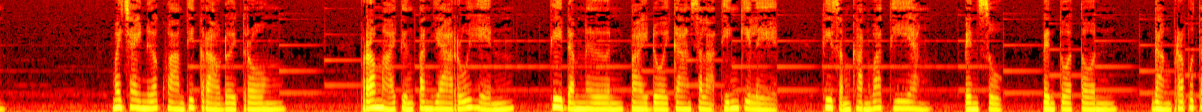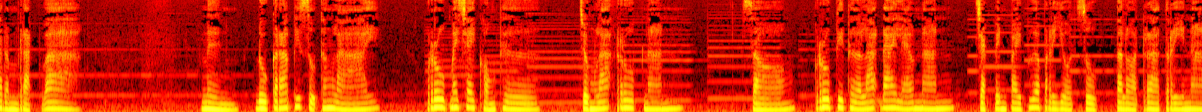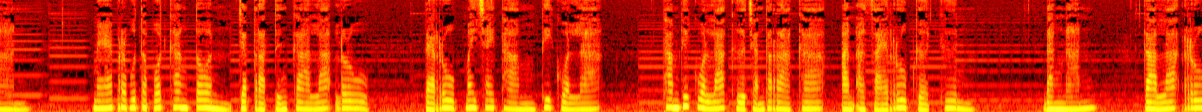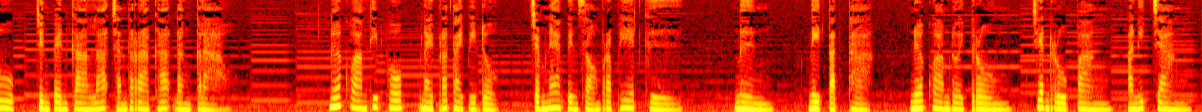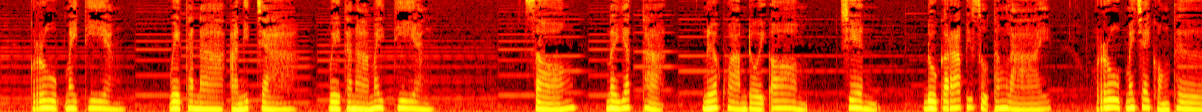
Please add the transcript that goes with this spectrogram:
ไม่ใช่เนื้อความที่กล่าวโดยตรง เพราะหมายถึงปัญญารู้เห็นที่ดำเนินไปโดยการสละทิ้งกิเลสที่สำคัญว่าเที่ยง เป็นสุข เป็นตัวตน ดังพระพุทธดำรัสว่าหนึ่งดูกราพิสุทั้งหลาย รูปไม่ใช่ของเธอ จงละรูปนั้น 2. รูปที่เธอละได้แล้วนั้นจะเป็นไปเพื่อประโยชน์สุขตลอดราตรีนาน แม้พระพุทธพจน์ข้างต้นจะตรัสถึงการละรูป แต่รูปไม่ใช่ธรรมที่ควรละ ธรรมที่ควรละคือฉันทราคะอันอาศัยรูปเกิดขึ้น ดังนั้น การละรูปจึงเป็นการละฉันทราคะดังกล่าว เนื้อความที่พบในพระไตรปิฎกจำแนกเป็นสองประเภทคือ 1. นิตัตถะเนื้อความโดยตรง เช่น รูปัง อนิจจัง รูปไม่เที่ยง เวทนาอนิจจา เวทนาไม่เที่ยง 2. นยัตถะเนื้อความโดยอ้อม เช่น ดูกระพิสุทั้งหลาย รูปไม่ใช่ของเธอ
